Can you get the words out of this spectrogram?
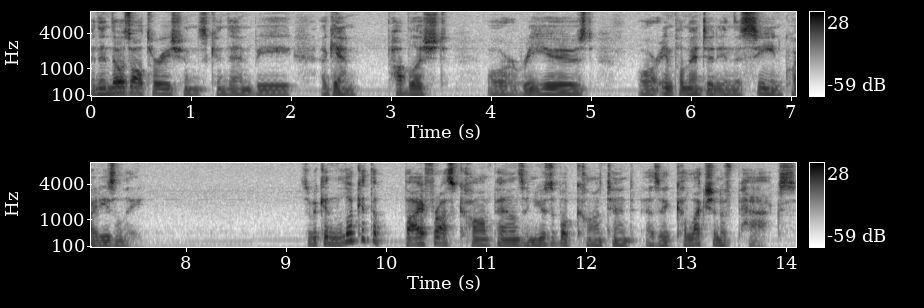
And then those alterations can then be, again, published or reused or implemented in the scene quite easily. So we can look at the Bifrost compounds and usable content as a collection of packs.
